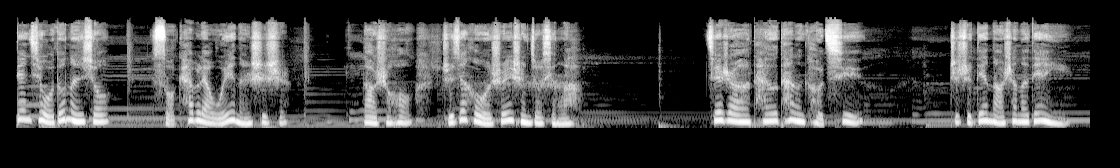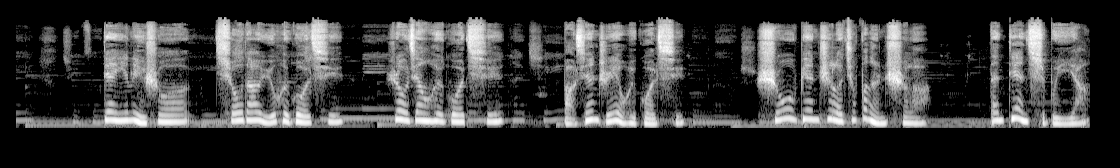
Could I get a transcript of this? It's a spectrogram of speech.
电器我都能修，锁开不了我也能试试。到时候直接和我说一声就行了。接着他又叹了口气，指指电脑上的电影。电影里说秋刀鱼会过期，肉酱会过期，保鲜纸也会过期，食物变质了就不能吃了。但电器不一样，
